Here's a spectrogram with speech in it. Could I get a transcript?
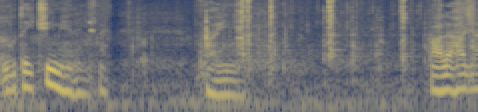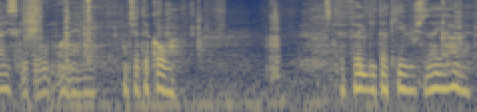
Tutaj czymie ręczne. Fajnie. Ale hadziajskie te opony, no. Znaczy te koła. Te felgi takie już zajechane.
